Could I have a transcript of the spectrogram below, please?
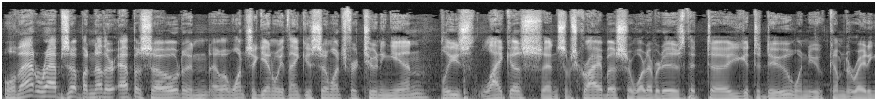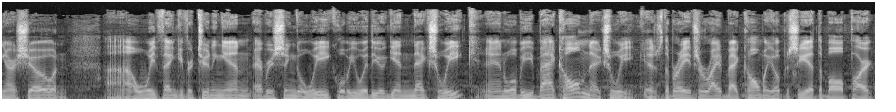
Well, that wraps up another episode. And uh, once again, we thank you so much for tuning in. Please like us and subscribe us or whatever it is that uh, you get to do when you come to rating our show. And uh, we thank you for tuning in every single week. We'll be with you again next week, and we'll be back home next week as the Braves are right back home. We hope to see you at the ballpark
